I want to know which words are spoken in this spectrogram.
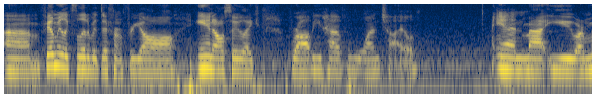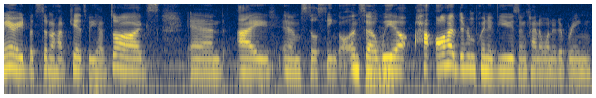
um, family looks a little bit different for y'all, and also like Rob, you have one child and Matt, you are married but still don't have kids, but you have dogs, and I am still single. And so we all, ha- all have different point of views, and kind of wanted to bring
